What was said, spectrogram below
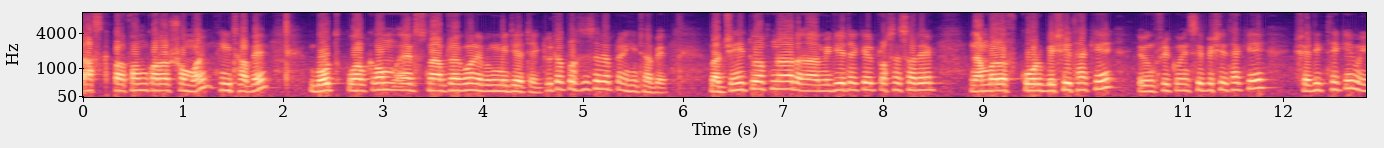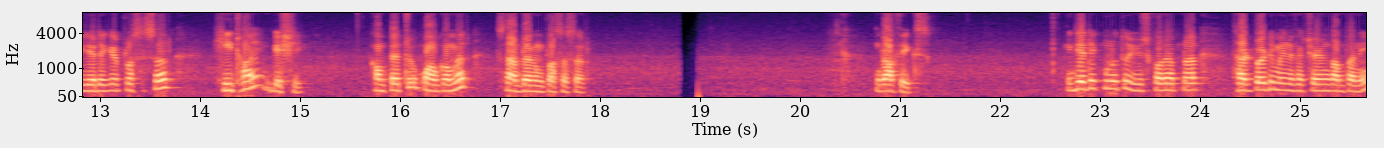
টাস্ক পারফর্ম করার সময় হিট হবে। বোথ কোয়ালকম এর স্ন্যাপড্রাগন এবং মিডিয়াটেক দুটো প্রসেসরে আপনার হিট হবে। বাট যেহেতু আপনার মিডিয়াটেকের প্রসেসরে নাম্বার অফ কোর বেশি থাকে এবং ফ্রিকোয়েন্সি বেশি থাকে, সেদিক থেকে মিডিয়াটেকের প্রসেসর হিট হয় বেশি কম্পেয়ার টু কোয়ালকমের স্ন্যাপড্রাগন প্রসেসর গ্রাফিক্স মিডিয়াটেক মূলত ইউজ করে আপনার থার্ড পার্টি ম্যানুফ্যাকচারিং কোম্পানি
